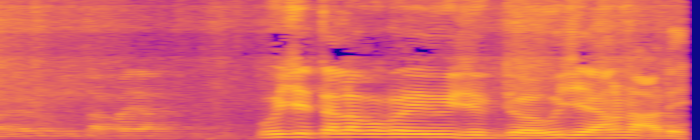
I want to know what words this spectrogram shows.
লাগানো চাপায়া ওই যে তেলা বকে ওই যে ওই যে এখন আড়ে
